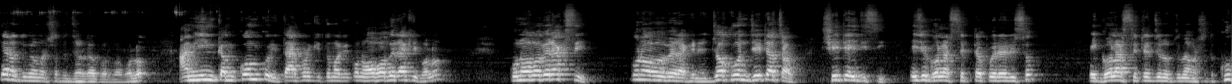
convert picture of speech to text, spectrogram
কেন তুমি আমার সাথে ঝগড়া করবা বলো? আমি ইনকাম কম করি তারপর কি তোমাকে কোনো অভাবে রাখি বলো? কোনো অভাবে রাখছি? কোনো অভাবে রাখি না যখন যেটা চাও সেটাই দিছি। এই যে গলার সেটটা পরে রইছো এই গলার সেটের জন্য তুমি আমার সাথে খুব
